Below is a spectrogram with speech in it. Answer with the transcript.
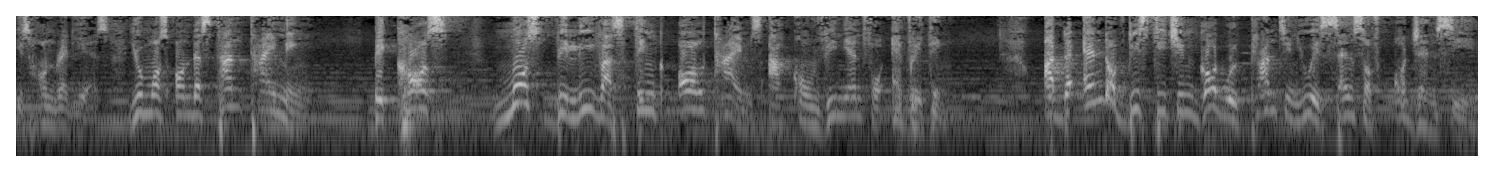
is 100 years you must understand timing because most believers think all times are convenient for everything. At the end of this teaching, God will plant in you a sense of urgency.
